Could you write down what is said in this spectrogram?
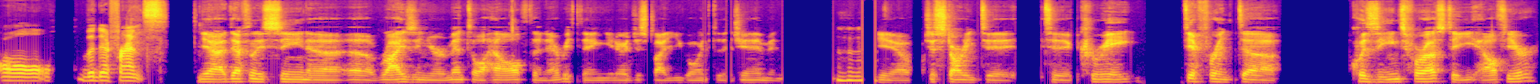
all the difference. Yeah, I've definitely seen a, a rise in your mental health and everything, you know, just by you going to the gym and, mm-hmm. you know, just starting to, to create different, uh, cuisines for us to eat healthier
